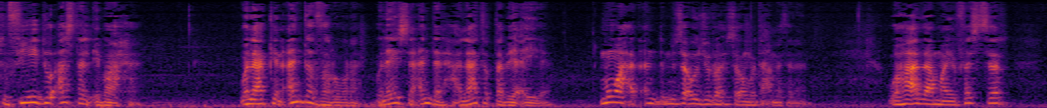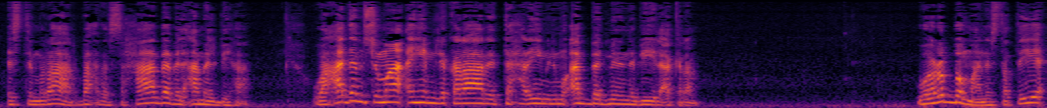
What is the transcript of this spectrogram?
تفيد أصل الإباحة. ولكن عند الضرورة وليس عند الحالات الطبيعية. مو واحد عنده مزوج يروح يسوي متعة مثلا. وهذا ما يفسر استمرار بعض الصحابة بالعمل بها. وعدم سماعهم لقرار التحريم المؤبد من النبي الأكرم. وربما نستطيع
